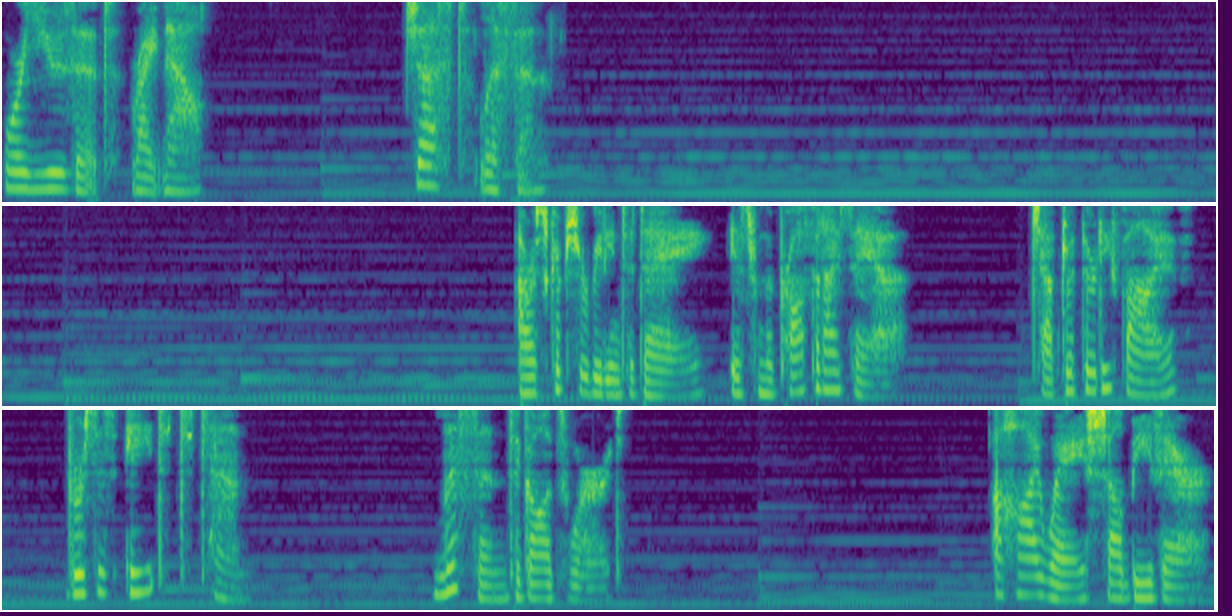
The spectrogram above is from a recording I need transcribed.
or use it right now. Just listen. Our scripture reading today is from the prophet Isaiah, chapter 35, verses 8 to 10. Listen to God's word. A highway shall be there,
